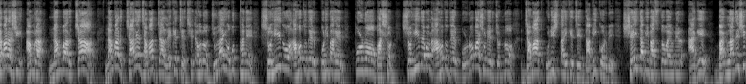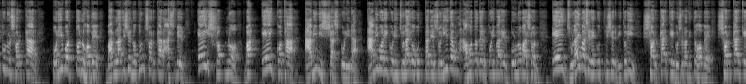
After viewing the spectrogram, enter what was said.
এবার আসি আমরা নাম্বার চার। নাম্বার চারে জামাত যা লিখেছে, সেটা হলো জুলাই অভ্যুত্থানে শহীদ ও আহতদের পরিবারের পুনর্বাসন শহীদ এবং আহতদের পুনর্বাসনের জন্য জামাত উনিশ তারিখে যে দাবি করবে, সেই দাবি বাস্তবায়নের আগে বাংলাদেশে কোনো সরকার পরিবর্তন হবে, বাংলাদেশে নতুন সরকার আসবে, এই স্বপ্ন বা এই কথা আমি বিশ্বাস করি না। আমি মনে করি জুলাই অভ্যুত্থানে শহীদ এবং আহতদের পরিবারের পুনর্বাসন, এই জুলাই মাসের একত্রিশের ভিতরেই সরকারকে ঘোষণা দিতে হবে, সরকারকে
